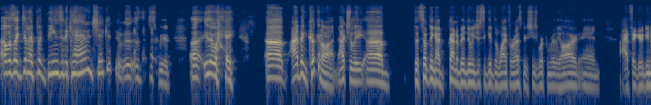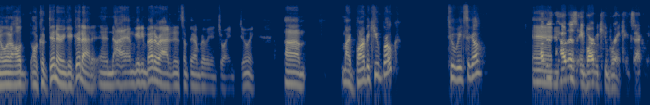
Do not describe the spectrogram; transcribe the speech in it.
I- was like, did I put beans in a can and shake it? It was, it was just weird. Uh, either way, uh, I've been cooking a lot. Actually, uh, that's something I've kind of been doing just to give the wife a rest because she's working really hard. And I figured, you know what, I'll I'll cook dinner and get good at it. And I am getting better at it. It's something I'm really enjoying doing. Um, my barbecue broke two weeks ago, How and does, how does a barbecue break exactly?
